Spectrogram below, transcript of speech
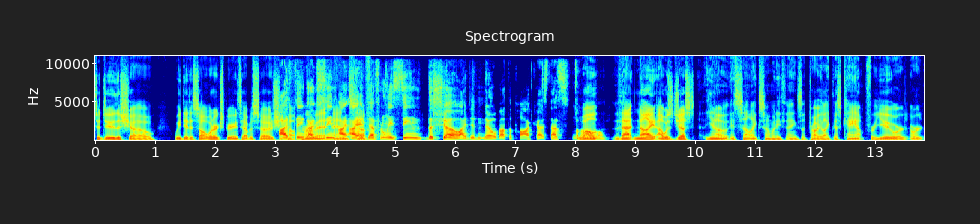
to do the show. We did a saltwater experience episode. She I think I've seen. I, I had definitely seen the show. I didn't know about the podcast. That's phenomenal. Well, that night I was just, you know, it's not like so many things. Probably like this camp for you, or or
